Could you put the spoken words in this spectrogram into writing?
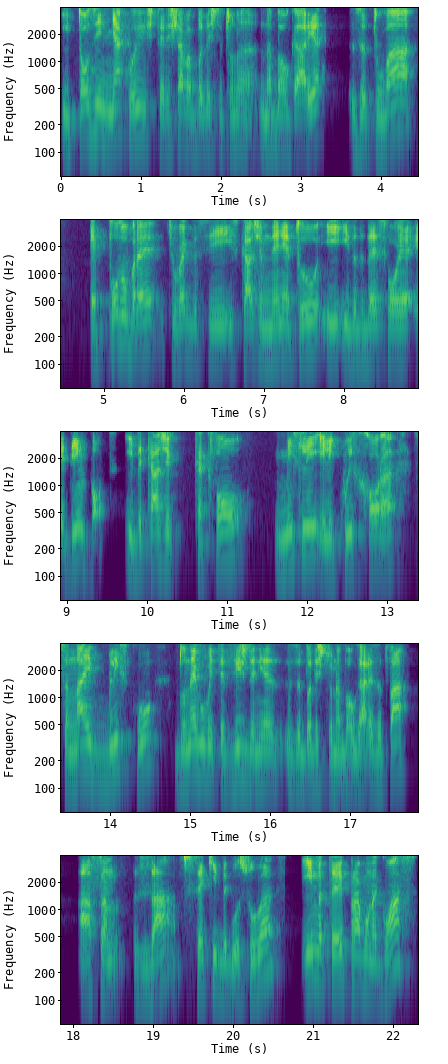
И този някой ще решава бъдещето на, на България. Затова е по-добре човек да си изкаже мнението и, и да даде своя един вод и да каже какво мисли или кои хора са най-близко до неговите виждания за бъдещето на България. Затова аз съм за всеки да гласува. Имате право на глас,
